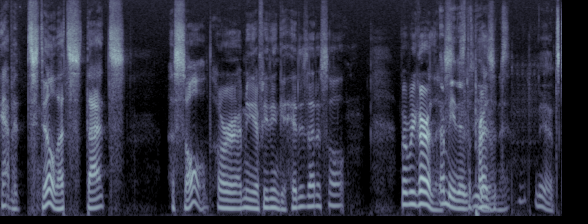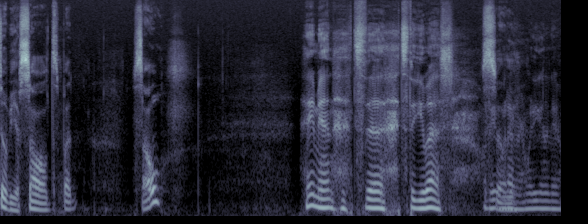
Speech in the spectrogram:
Yeah, but still, that's that's assault. Or I mean, if he didn't get hit, is that assault? But regardless, I mean, it's it's, the you know, president. Yeah, it'd still be assault, but so? Hey, man, it's the it's the U.S. What are you, whatever. What are you gonna do?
